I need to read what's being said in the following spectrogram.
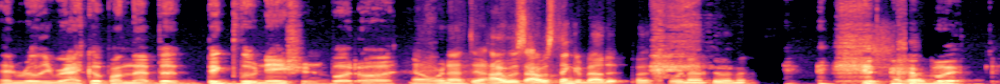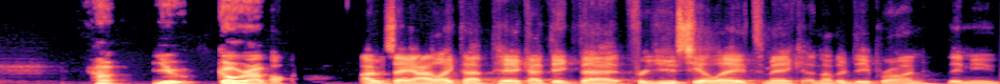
and really rack up on that big, big blue nation. But uh, no, we're not doing. I was I was thinking about it, but we're not doing it. but huh, you go, Rob. Oh, I would say I like that pick. I think that for UCLA to make another deep run, they need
